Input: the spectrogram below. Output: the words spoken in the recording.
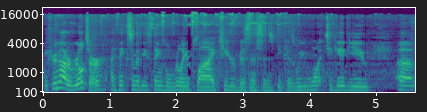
if you're not a realtor, I think some of these things will really apply to your businesses because we want to give you um,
